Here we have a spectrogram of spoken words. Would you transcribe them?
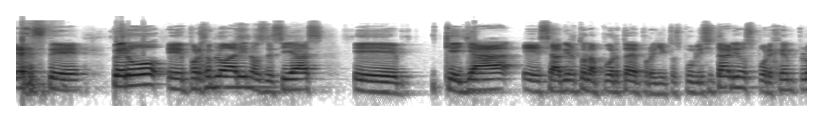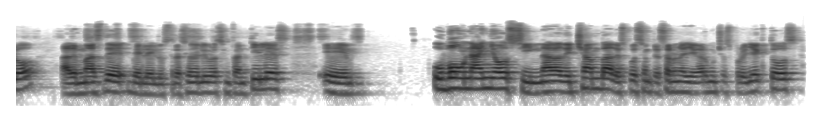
Este, pero, eh, por ejemplo, Ari, nos decías eh, que ya se ha abierto la puerta de proyectos publicitarios, por ejemplo, además de, de la ilustración de libros infantiles. Hubo un año sin nada de chamba, después empezaron a llegar muchos proyectos.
